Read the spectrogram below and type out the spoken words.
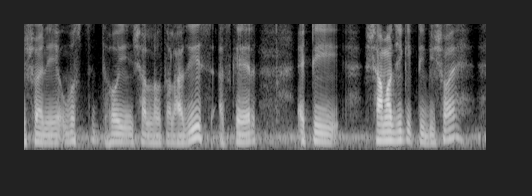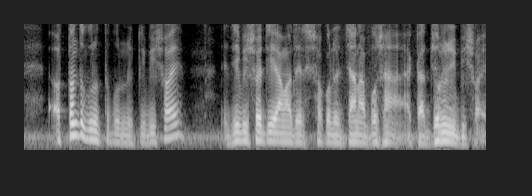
বিষয় নিয়ে উপস্থিত হই, ইনশাআল্লাহ তাল আজিজ। আজকের একটি সামাজিক একটি বিষয়, অত্যন্ত গুরুত্বপূর্ণ একটি বিষয়। যে বিষয়টি আমাদের সকলের জানা, বোঝা একটা জরুরি বিষয়।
